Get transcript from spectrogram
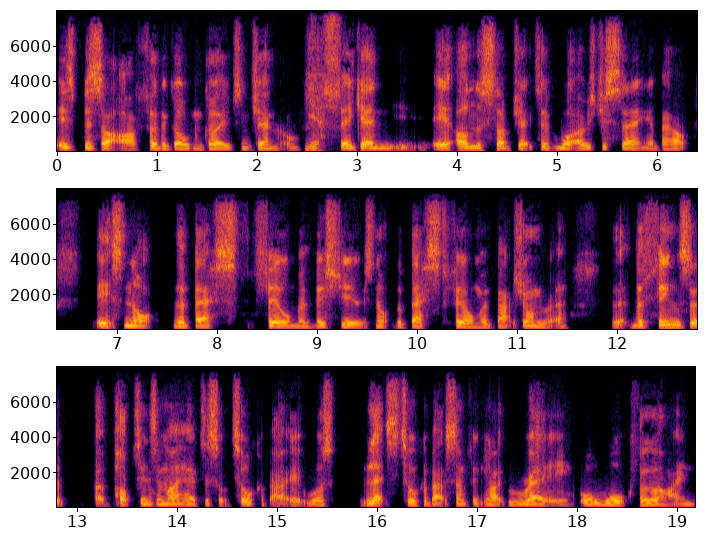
is bizarre for the Golden Globes in general. Yes. But again, it, on the subject of what I was just saying about it's not the best film of this year, it's not the best film of that genre. The, the things that popped into my head to sort of talk about it was let's talk about something like Ray or Walk the Line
